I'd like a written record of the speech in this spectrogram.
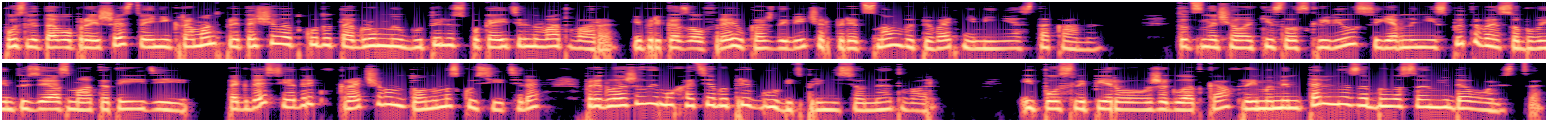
После того происшествия некромант притащил откуда-то огромную бутыль успокоительного отвара и приказал Фрею каждый вечер перед сном выпивать не менее стакана. Тот сначала кисло скривился, явно не испытывая особого энтузиазма от этой идеи. Тогда Седрик вкрадчивым тоном искусителя предложил ему хотя бы пригубить принесенный отвар. И после первого же глотка Фрей моментально забыл о своем недовольстве.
